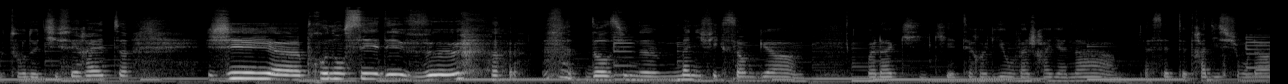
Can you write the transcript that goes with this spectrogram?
autour de Tiferet. J'ai euh, prononcé des vœux dans une magnifique sangha voilà, qui, qui était reliée au Vajrayana, à cette tradition-là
